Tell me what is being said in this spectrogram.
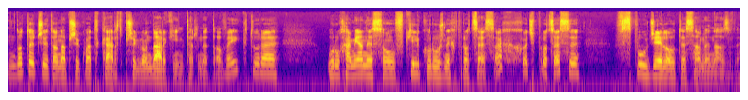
Dotyczy to na przykład kart przeglądarki internetowej, które uruchamiane są w kilku różnych procesach, choć procesy współdzielą te same nazwy.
